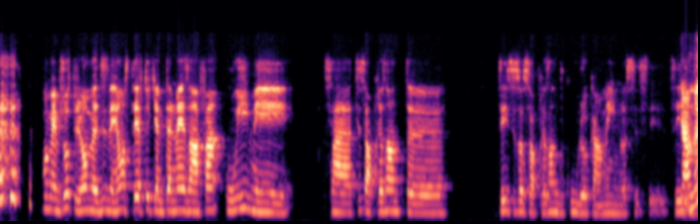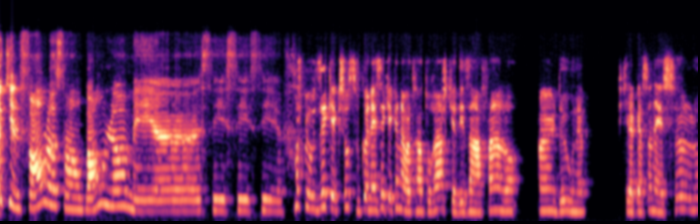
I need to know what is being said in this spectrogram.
Moi, même chose, puis les gens me disent, mais non, Steph, toi qui aimes tellement les enfants, oui, mais ça, ça représente. Euh, tu sais, ça, ça représente beaucoup, là, quand même. Là. Il y en a qui le font, là, sont bons, là, mais euh, c'est. Euh, Moi, je peux vous dire quelque chose. Si vous connaissez quelqu'un dans votre entourage qui a des enfants, là, un, deux ou neuf, puis que la personne est seule, là,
